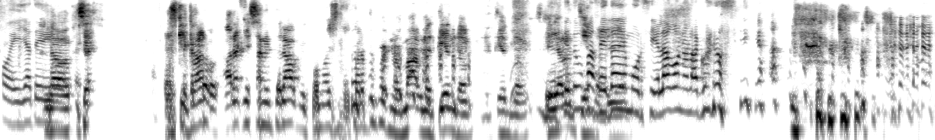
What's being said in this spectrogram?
Joder, ya te digo. No, o sea, es que claro, ahora que se han enterado de cómo es mi cuerpo, pues normal, lo entiendo, lo entiendo. Es que Yo ya es lo que tu entiendo, faceta de murciélago no la conocía.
